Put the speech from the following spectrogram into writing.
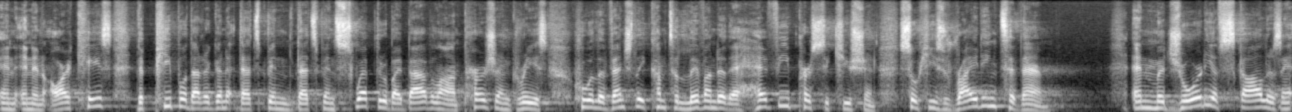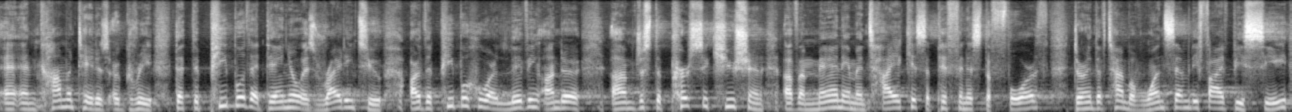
And, and in our case, the people that are gonna that's been that's been swept through by Babylon, Persia, and Greece, who will eventually come to live under the heavy persecution. So he's writing to them. And majority of scholars and, commentators agree that the people that Daniel is writing to are the people who are living under um, just the persecution of a man named Antiochus Epiphanes IV during the time of 175 BC,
